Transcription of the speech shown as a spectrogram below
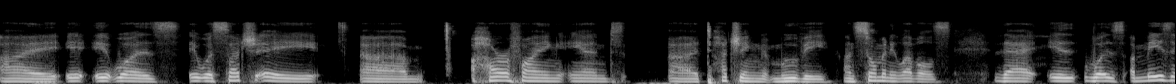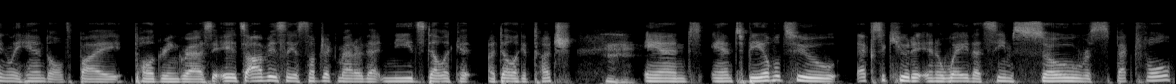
I it, it was it was such a um, horrifying and uh, touching movie on so many levels that it was amazingly handled by Paul Greengrass. It's obviously a subject matter that needs delicate a delicate touch, mm-hmm. and and to be able to execute it in a way that seems so respectful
